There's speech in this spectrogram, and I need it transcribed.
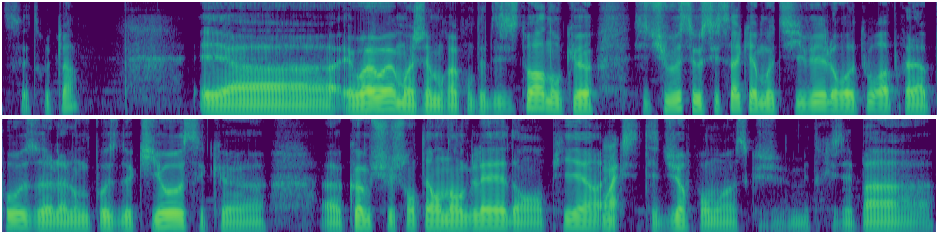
ces, trucs-là. Et, euh, et ouais, ouais, moi j'aime raconter des histoires. Donc, si tu veux, c'est aussi ça qui a motivé le retour après la pause, la longue pause de Kyo. C'est que, comme je chantais en anglais dans Empire, Ouais. c'était dur pour moi parce que je maîtrisais pas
